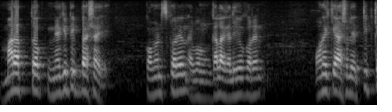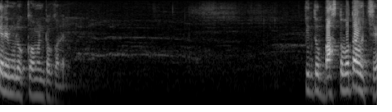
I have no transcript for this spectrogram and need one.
মারাত্মক নেগেটিভ ভাষায় কমেন্টস করেন এবং গালাগালিও করেন। অনেকে আসলে টিটকারিমূলক কমেন্টও করেন কিন্তু বাস্তবতা হচ্ছে,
